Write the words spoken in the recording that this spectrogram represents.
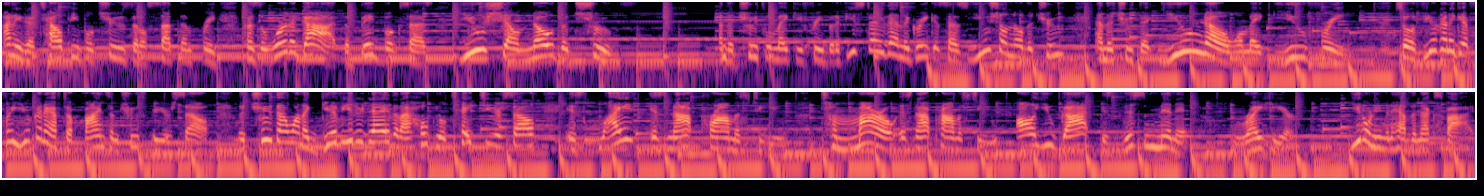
I need to tell people truths that'll set them free. Because the Word of God, the big book says, You shall know the truth, and the truth will make you free. But if you study that in the Greek, it says, You shall know the truth, and the truth that you know will make you free. So if you're going to get free, you're going to have to find some truth for yourself. The truth I want to give you today that I hope you'll take to yourself is life is not promised to you. Tomorrow is not promised to you. All you got is this minute right here. You don't even have the next five.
